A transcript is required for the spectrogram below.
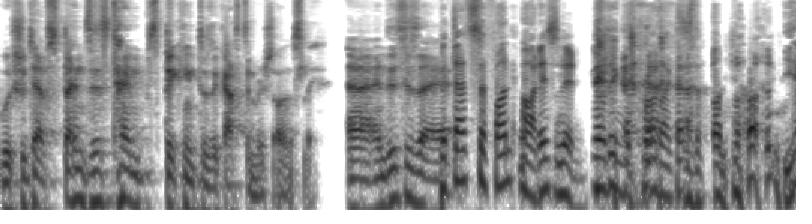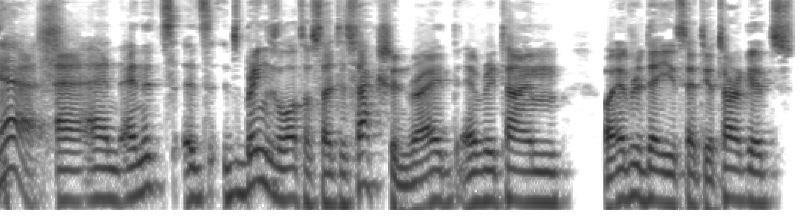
we should have spent this time speaking to the customers honestly. Uh, and this is a but that's the fun part isn't it? Building the product is the fun part. Yeah and and it's, it's it brings a lot of satisfaction right? Every time or every day you set your targets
